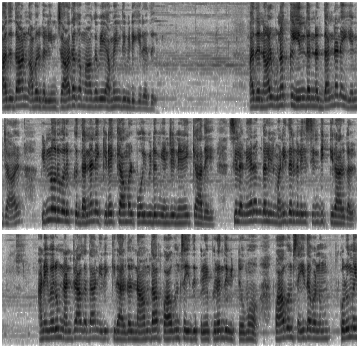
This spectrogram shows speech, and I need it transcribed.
அதுதான் அவர்களின் ஜாதகமாகவே அமைந்து விடுகிறது. அதனால் உனக்கு இந்த தண்டனை என்றால் இன்னொருவருக்கு தண்டனை கிடைக்காமல் போய்விடும் என்று நினைக்காதே. சில நேரங்களில் மனிதர்களே சிந்திக்கிறார்கள். அனைவரும் நன்றாக தான் இருக்கிறார்கள். நாம் தான் பாவம் செய்து பிறந்து விட்டோமோ பாவம் செய்தவனும் கொடுமை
